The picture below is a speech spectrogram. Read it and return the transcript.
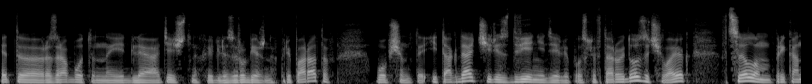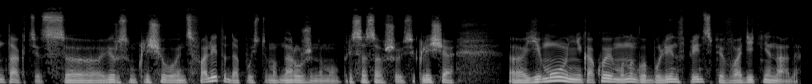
Это разработано и для отечественных, и для зарубежных препаратов, в общем-то. И тогда, через две недели после второй дозы, человек в целом при контакте с э, вирусом клещевого энцефалита, допустим, обнаруженным у присосавшегося клеща, ему никакой иммуноглобулин, в принципе, вводить не надо.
